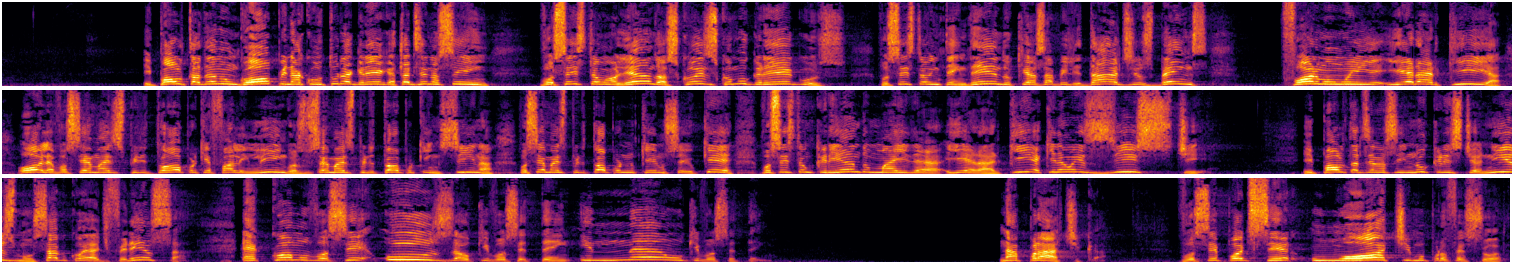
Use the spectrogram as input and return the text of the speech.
E Paulo está dando um golpe na cultura grega, está dizendo assim: vocês estão olhando as coisas como gregos, vocês estão entendendo que as habilidades e os bens formam uma hierarquia. Olha, você é mais espiritual porque fala em línguas, você é mais espiritual porque ensina, você é mais espiritual porque não sei o quê. Vocês estão criando uma hierarquia que não existe. E Paulo está dizendo assim: no cristianismo, sabe qual é a diferença? É como você usa o que você tem e não o que você tem. Na prática, você pode ser um ótimo professor,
